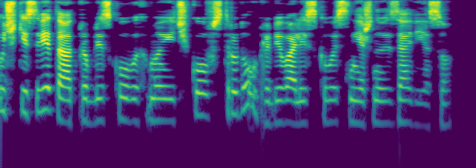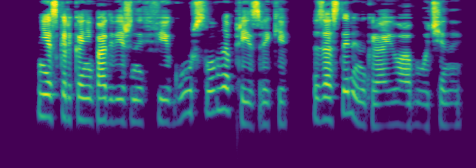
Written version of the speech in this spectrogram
Пучки света от проблесковых маячков с трудом пробивались сквозь снежную завесу. Несколько неподвижных фигур, словно призраки, застыли на краю обочины.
